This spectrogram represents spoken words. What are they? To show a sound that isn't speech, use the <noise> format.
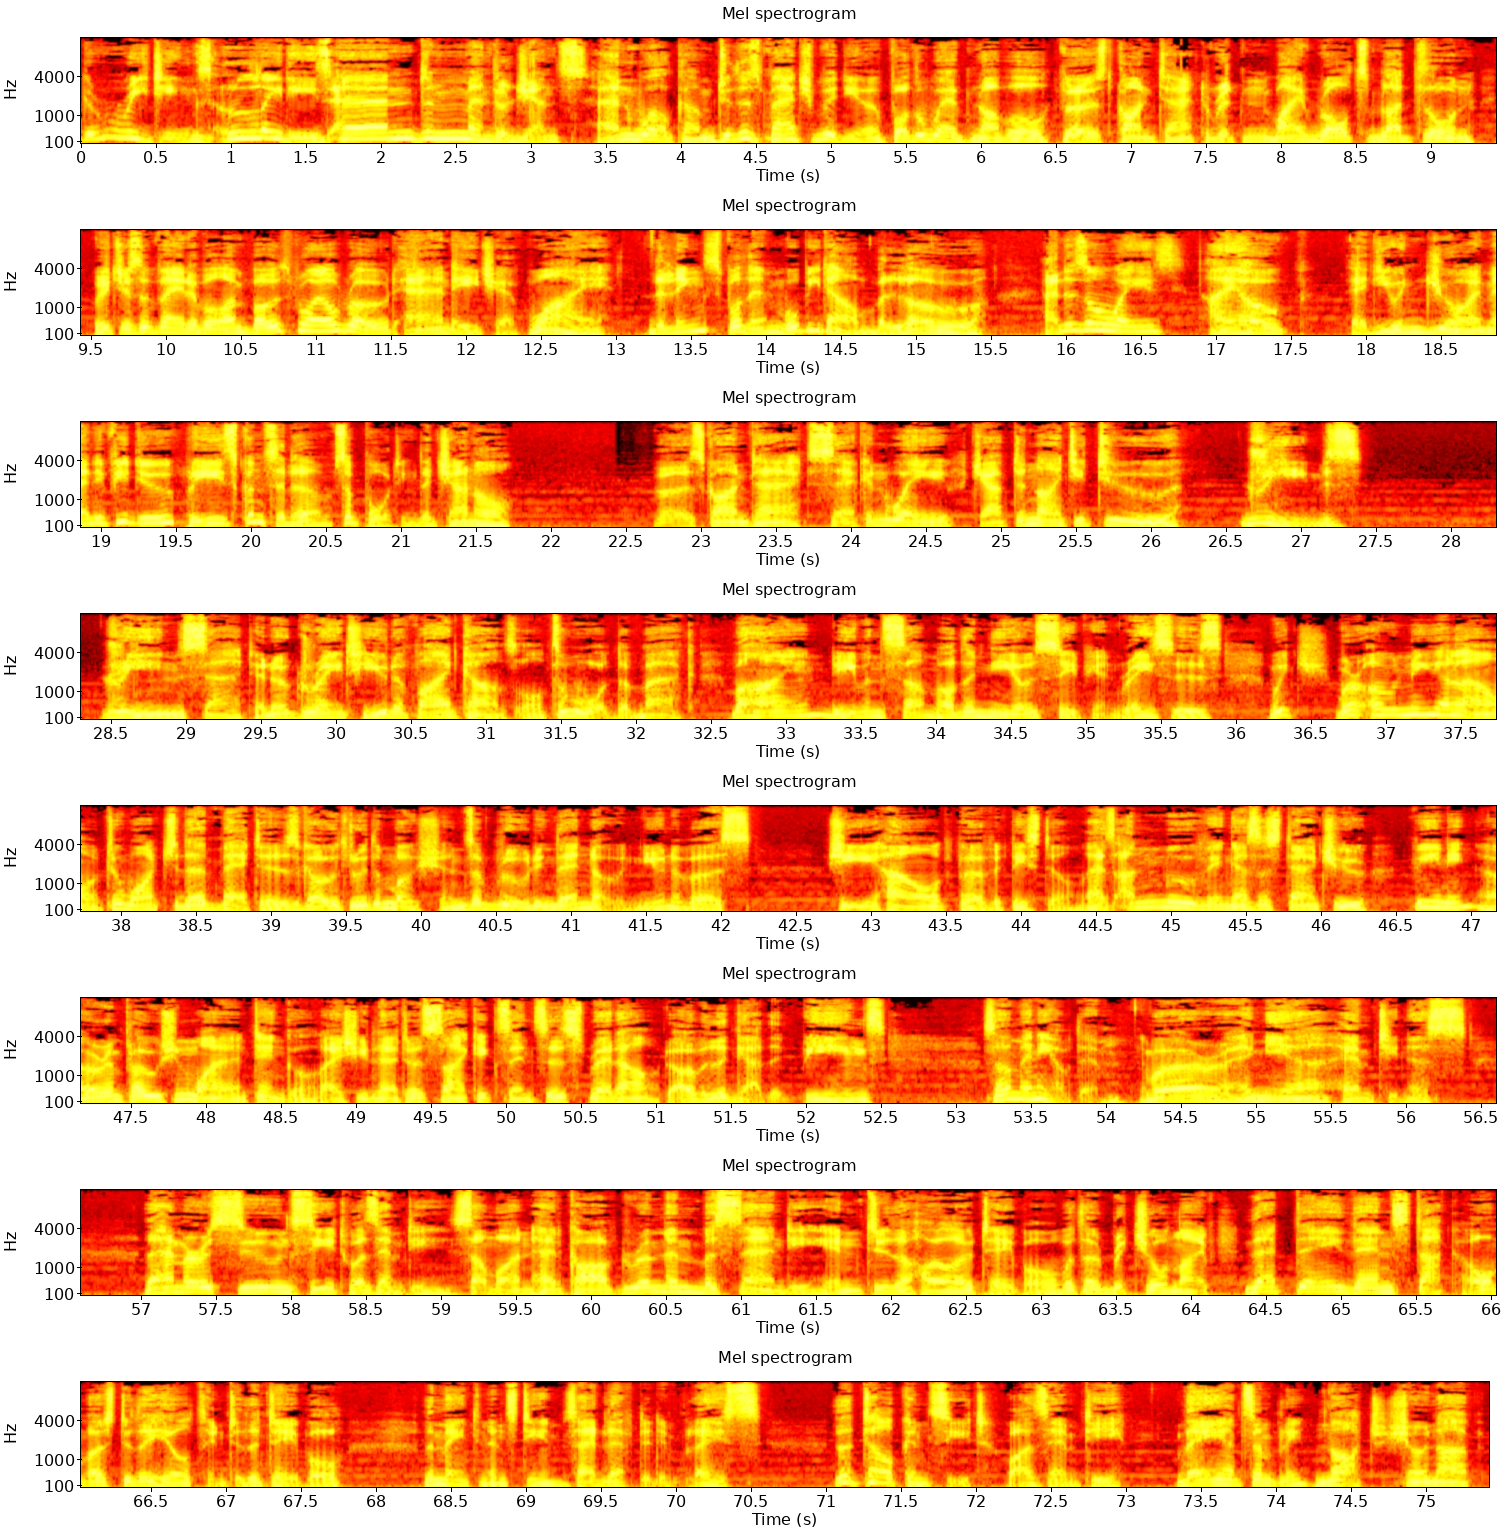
Greetings, ladies and mental gents, and welcome to this patch video for the web novel First Contact, written by Ralts Bloodthorne, which is available on both Royal Road and HFY. The links for them will be down below. And as always, I hope that you enjoy, and if you do, please consider supporting the channel. First Contact, Second Wave, Chapter 92 Dreams. Dream sat in a great unified council toward the back, behind even some of the Neo-Sapien races, which were only allowed to watch their betters go through the motions of ruling their known universe. She held perfectly still, as unmoving as a statue, feeling her implosion wire tingle as she let her psychic senses spread out over the gathered beings. So many of them were a mere emptiness. The Hammer-Soon seat was empty. Someone had carved Remember Sandy into the hollow table with a ritual knife that they then stuck almost to the hilt into the table. The maintenance teams had left it in place. The Tulkun seat was empty. They had simply not shown up.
